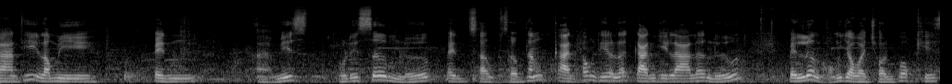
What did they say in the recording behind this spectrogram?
การที่เรามีเป็น Miss Tourism หรือเป็นส่งเสริมทั้งการท่องเที่ยวและการกีฬาแล้วหรือเป็นเรื่องของเยาวชนพวก kids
